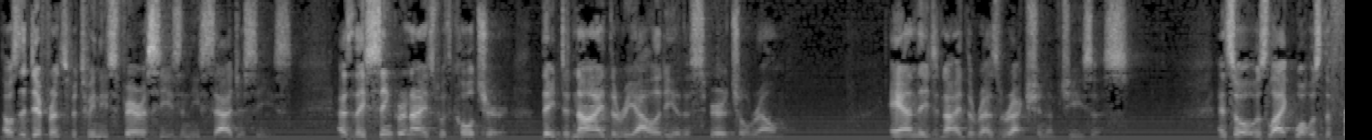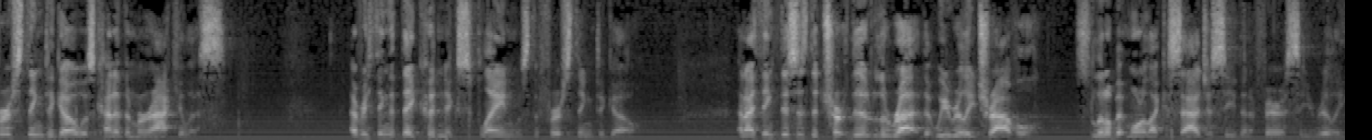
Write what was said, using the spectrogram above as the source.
That was the difference between these Pharisees and these Sadducees. As they synchronized with culture, they denied the reality of the spiritual realm. And they denied the resurrection of Jesus. And so it was like what was the first thing to go was kind of the miraculous. Everything that they couldn't explain was the first thing to go. And I think this is the, tr- the, the rut that we really travel. It's a little bit more like a Sadducee than a Pharisee, really.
